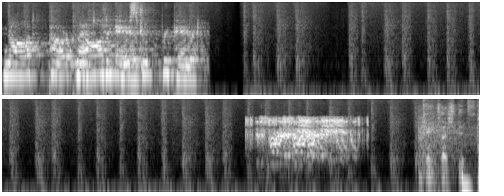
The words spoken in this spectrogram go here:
Nod power plant Nod airstrip repaired. Can't touch this.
